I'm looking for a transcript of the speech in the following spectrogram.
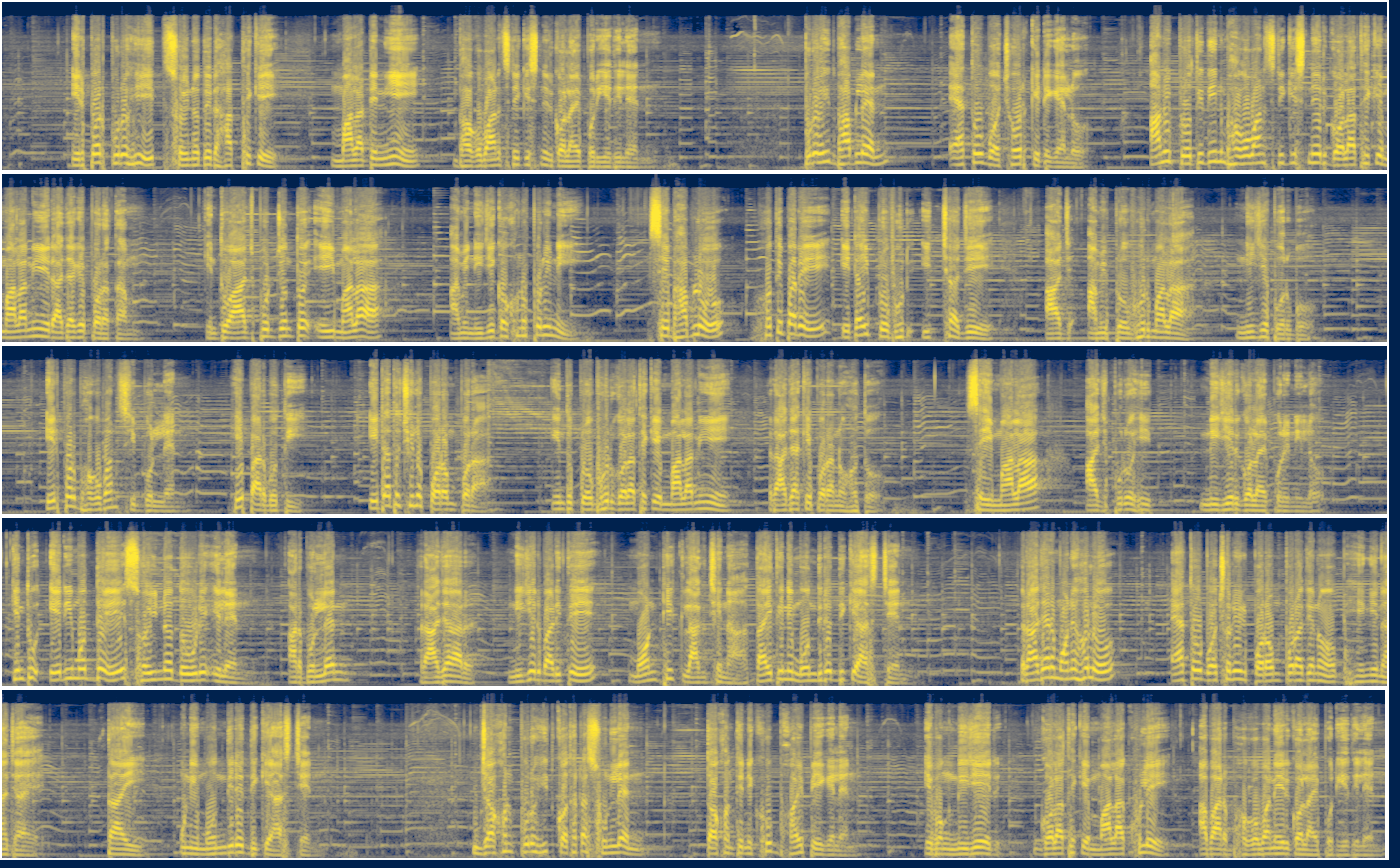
এরপর পুরোহিত সৈন্যদের হাত থেকে মালাটি নিয়ে ভগবান শ্রীকৃষ্ণের গলায় পরিয়ে দিলেন। পুরোহিত ভাবলেন, এত বছর কেটে গেল আমি প্রতিদিন ভগবান শ্রীকৃষ্ণের গলা থেকে মালা নিয়ে রাজাকে পরাতাম। কিন্তু আজ পর্যন্ত এই মালা আমি নিজে কখনো পরিনি। সে ভাবল, হতে পারে এটাই প্রভুর ইচ্ছা যে আজ আমি প্রভুর মালা নিজে পরব। এরপর ভগবান শিব বললেন, হে পার্বতী, এটা তো ছিল পরম্পরা, কিন্তু প্রভুর গলা থেকে মালা নিয়ে রাজাকে পরানো হতো। সেই মালা আজ পুরোহিত নিজের গলায় পরে নিল। কিন্তু এরই মধ্যে সৈন্য দৌড়ে এলেন আর বললেন, রাজার, নিজের বাড়িতে মন ঠিক লাগছে না, তাই তিনি মন্দিরের দিকে আসছেন। রাজার মনে হলো, এত বছরের পরম্পরা যেন ভেঙে না যায়, তাই উনি মন্দিরের দিকে আসছেন। যখন পুরোহিত কথাটা শুনলেন, তখন তিনি খুব ভয় পেয়ে গেলেন এবং নিজের গলা থেকে মালা খুলে আবার ভগবানের গলায় পরিয়ে দিলেন।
